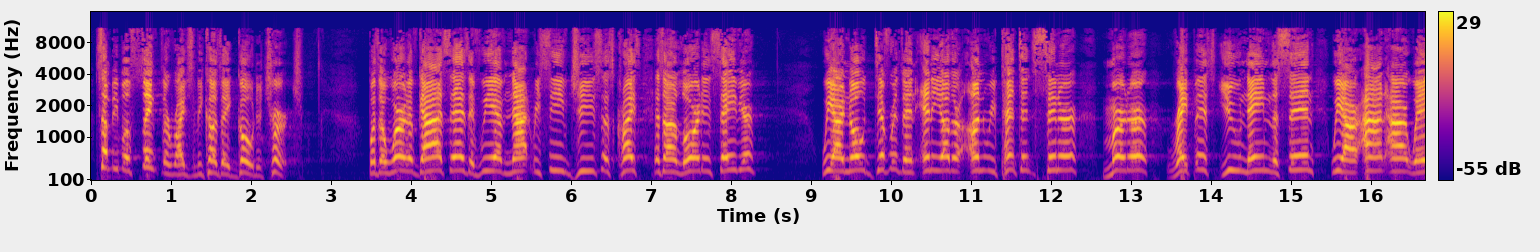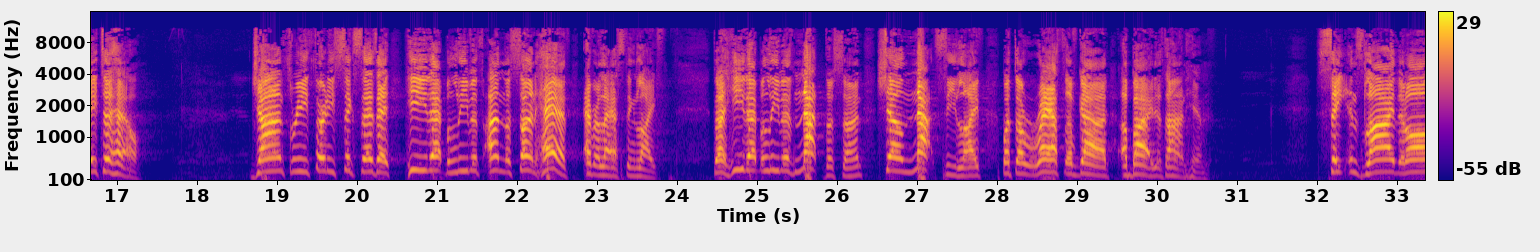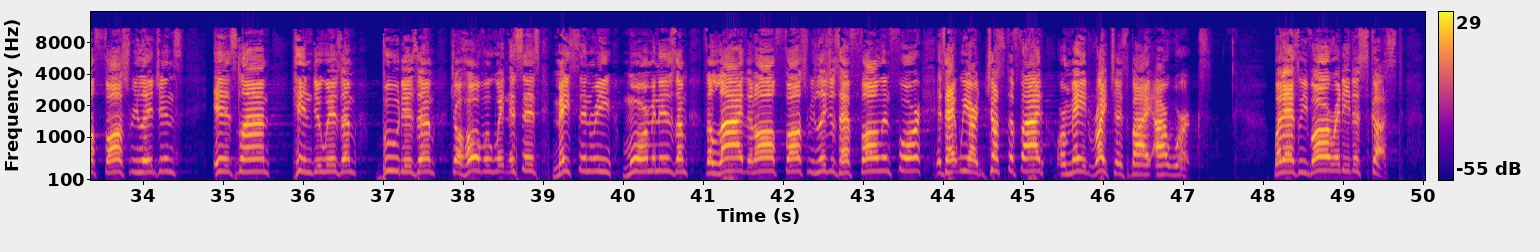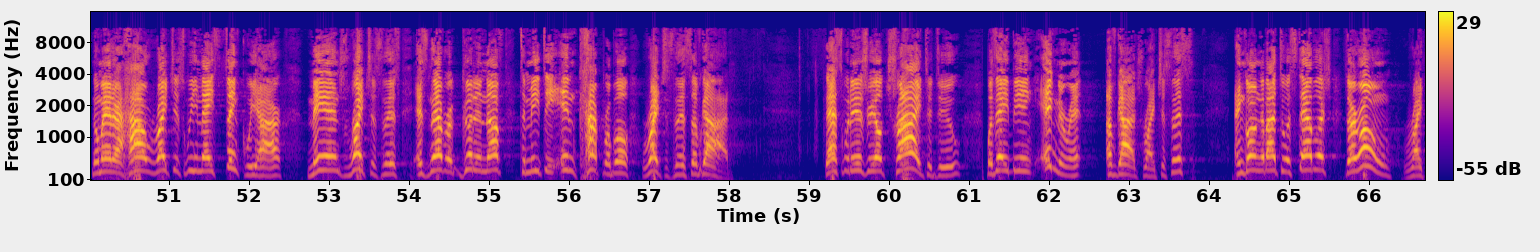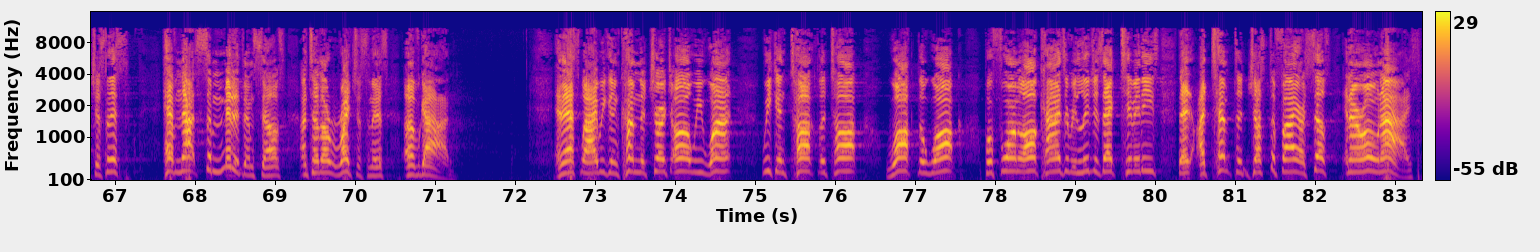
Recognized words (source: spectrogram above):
Some people think they're righteous because they go to church. But the Word of God says if we have not received Jesus Christ as our Lord and Savior, we are no different than any other unrepentant sinner, murderer, rapist, you name the sin, we are on our way to hell. John 3:36 says that he that believeth on the Son hath everlasting life. But he that believeth not the Son shall not see life, but the wrath of God abideth on him. Satan's lie that all false religions, Islam, Hinduism, Buddhism, Jehovah Witnesses, Masonry, Mormonism, the lie that all false religions have fallen for is that we are justified or made righteous by our works. But as we've already discussed, no matter how righteous we may think we are, man's righteousness is never good enough to meet the incomparable righteousness of God. That's what Israel tried to do, but they being ignorant of God's righteousness and going about to establish their own righteousness have not submitted themselves unto the righteousness of God. And that's why we can come to church all we want. We can talk the talk, walk the walk, perform all kinds of religious activities that attempt to justify ourselves in our own eyes.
